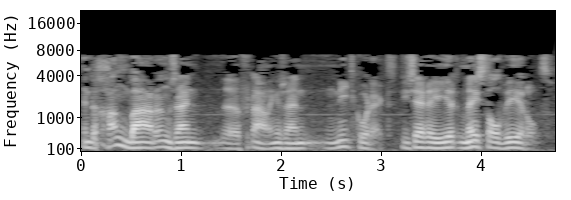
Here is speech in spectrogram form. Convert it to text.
En de gangbare zijn, uh, vertalingen zijn niet correct. Die zeggen hier meestal wereld.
